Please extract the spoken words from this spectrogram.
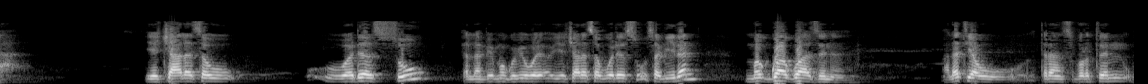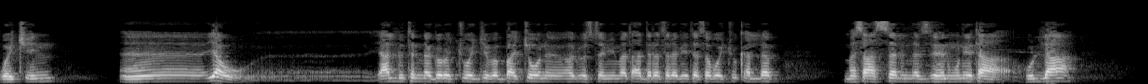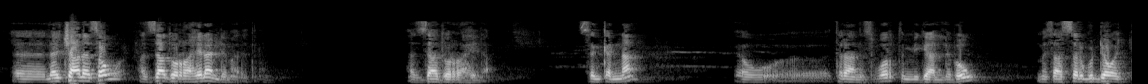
የቻለ ሰው ወደ እሱ የቻለ ሰው ወደ እሱ ሰቢለን መጓጓዝን። ማለት ያው ትራንስፖርትን ወጪን ያው ያሉትን ነገሮች ወጀበባቸውን እህል ውስጥ የሚመጣ ድረስ ለቤተሰቦቹ ቀለብ መሳሰል እነዚህን ሁኔታ ሁላ ለቻለ ሰው አዛዶ ራሂላ እንደ ማለት ነው። አዛዶ ራሂላ ስንቅና ያው ትራንስፖርት የሚጋልበው መሳሰል ጉዳዮች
